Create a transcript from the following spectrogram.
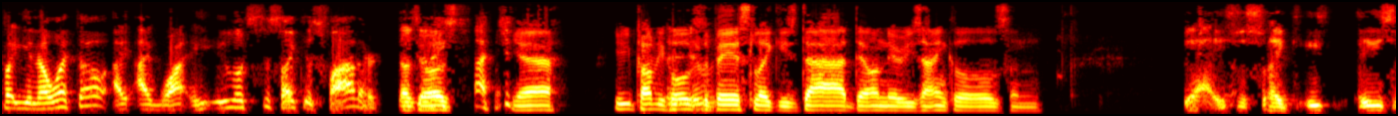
but you know what though? I I want. He looks just like his father, doesn't he? does. Yeah, he probably It- holds it the was- bass like his dad down near his ankles, and yeah, he's just like he's he's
